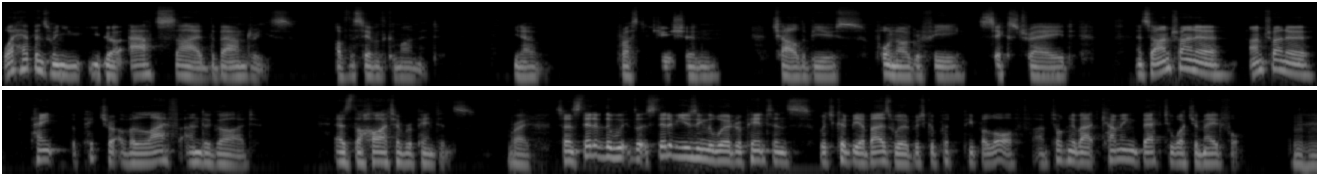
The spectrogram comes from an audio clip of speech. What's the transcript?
What happens when you you go outside the boundaries of the seventh commandment? You know, prostitution, child abuse, pornography, sex trade. And so I'm trying to I'm trying to paint the picture of a life under God as the heart of repentance. Right. So instead of the instead of using the word repentance, which could be a buzzword, which could put people off, I'm talking about coming back to what you're made for, Mm-hmm.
